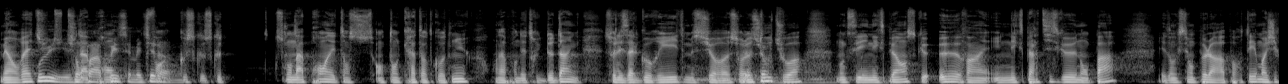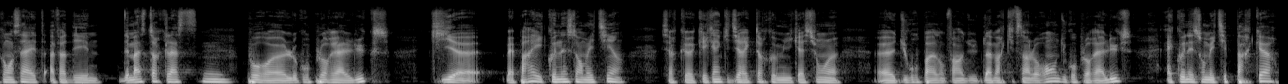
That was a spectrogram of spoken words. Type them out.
Mais en vrai, tu, Oui, tu, ils tu ont pas appris ces métiers-là. ce que ce que ce qu'on apprend en étant en tant que créateur de contenu, on apprend des trucs de dingue sur les algorithmes, sur sur Bien le sûr. tout, tu vois. Donc c'est une expérience que eux, enfin une expertise que n'ont pas. Et donc si on peut leur apporter, moi j'ai commencé à, être, à faire des des masterclass Hmm. pour euh, le groupe L'Oréal Luxe, qui, euh, bah, pareil, ils connaissent leur métier. hein. C'est-à-dire que quelqu'un qui est directeur communication euh, du groupe, par exemple, enfin, du- de la marque Yves Saint Laurent, du groupe L'Oréal Luxe, elle connaît son métier par cœur,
